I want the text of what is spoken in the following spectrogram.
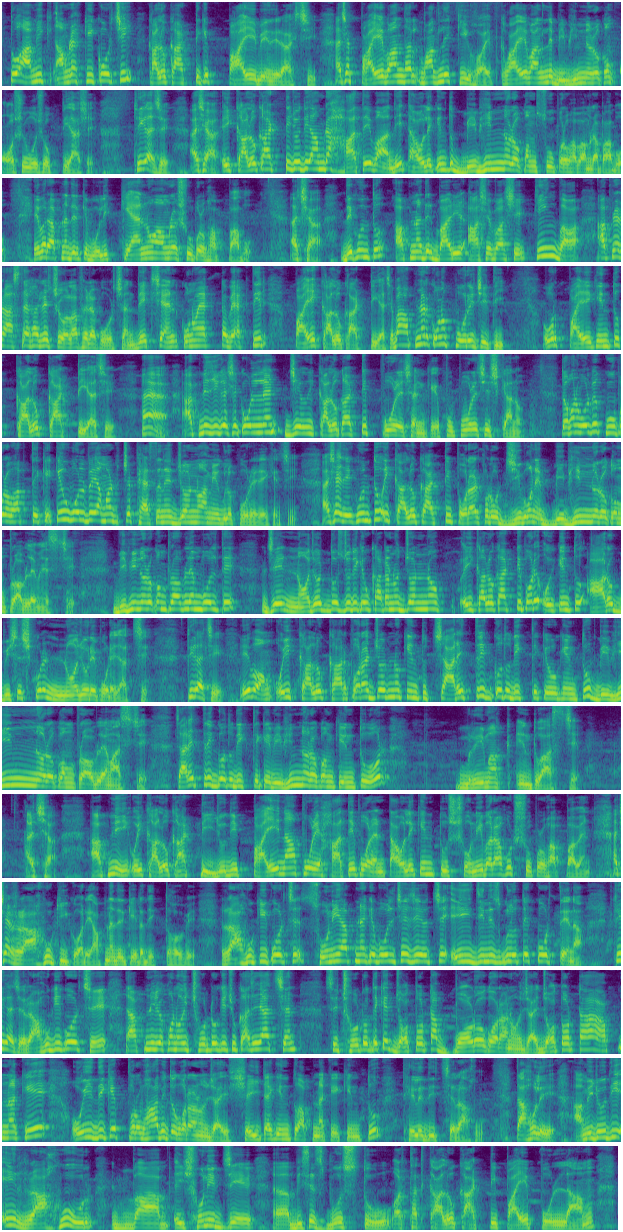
তো আমি আমরা কি করছি? কালো কাঠটিকে পায়ে বেঁধে রাখছি। আচ্ছা পায়ে বাঁধা বাঁধলে কি হয়? পায়ে বাঁধলে বিভিন্ন রকম অশুভ শক্তি আসে। ঠিক আছে? আচ্ছা এই কালো কাঠটি যদি আমরা হাতে বাঁধি, তাহলে কিন্তু বিভিন্ন রকম সুপ্রভাব আমরা পাবো। এবার আপনাদেরকে বলি কেন আমরা সুপ্রভাব পাবো? আচ্ছা দেখুন তো, আপনাদের বাড়ির আশেপাশে কিংবা আপনার রাস্তাঘাটে চলাফেরা করছেন, দেখছেন কোনো একটা ব্যক্তির পায়ে কালো কাঠটি আছে বা আপনার কোনো পরিচিতি, ওর পায়ে কিন্তু কালো কাঠটি আছে। হ্যাঁ আপনি জিজ্ঞাসা করলেন যে ওই কালো কার্ডটি পরেছেন কে পরেছিস কেন? তখন বলবে কুপ্রভাব থেকে, কেউ বলবে আমার হচ্ছে ফ্যাশনের জন্য আমি এগুলো পরে রেখেছি। আচ্ছা দেখুন তো, ওই কালো কার্ডটি পরার পর ওর জীবনে বিভিন্ন রকম প্রবলেম এসছে। বিভিন্ন রকম প্রবলেম বলতে যে নজর দোষ যদি কেউ কাটানোর জন্য এই কালো কাঠটি পরে, ওই কিন্তু আরও বিশেষ করে নজরে পড়ে যাচ্ছে। ঠিক আছে? এবং ওই কালো কার পরার জন্য কিন্তু চারিত্রিকগত দিক থেকেও কিন্তু বিভিন্ন রকম প্রবলেম আসছে। চারিত্রিকগত দিক থেকে বিভিন্ন রকম কিন্তু ওর রিমার্ক কিন্তু আসছে। আচ্ছা আপনি ওই কালো কাঠটি যদি পায়ে না পরে হাতে পরেন তাহলে কিন্তু শনিবার রাহুর সুপ্রভাব পাবেন। আচ্ছা রাহু কি করে? আপনাদেরকে এটা দেখতে হবে। রাহু কি করছে? শনি আপনাকে বলছে যে হচ্ছে এই জিনিসগুলোতে করতে না। ঠিক আছে, রাহু কি করছে? আপনি যখন ওই ছোট কিছু কাজে যাচ্ছেন সেই ছোট থেকে যতটা বড় করানো যায়, যতটা আপনাকে ওই দিকে প্রভাবিত করানো যায়, সেইটা কিন্তু আপনাকে কিন্তু ঠেলে দিচ্ছে রাহু। তাহলে আমি যদি এই রাহুর বা এই শনির যে বিশেষ বস্তু, অর্থাৎ কালো কাঠটি পায়ে পড়লাম,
